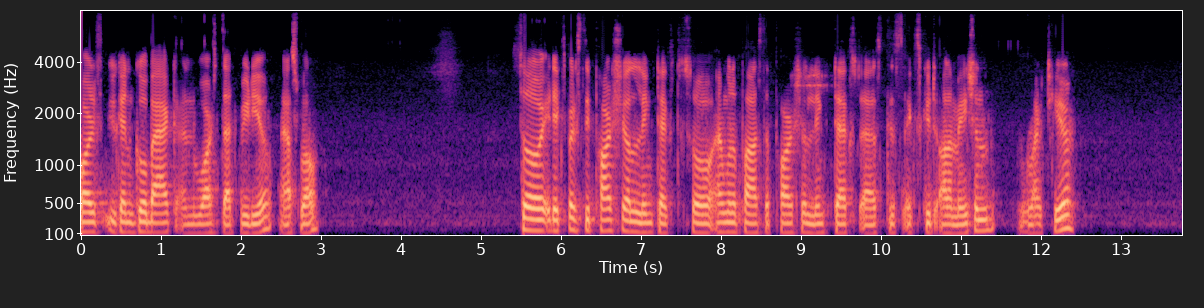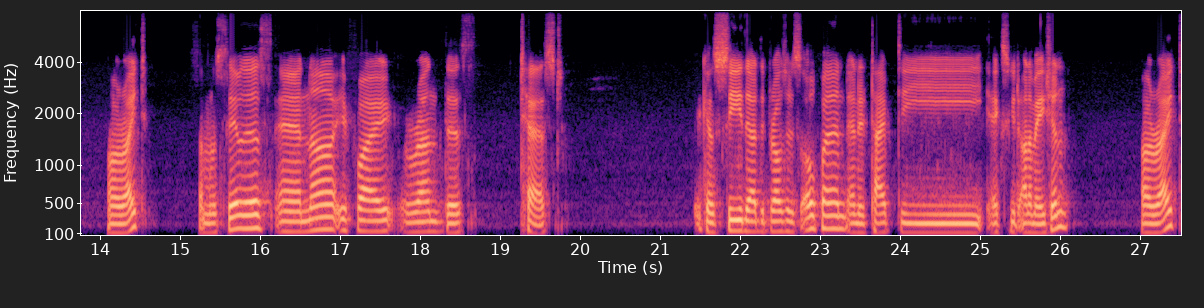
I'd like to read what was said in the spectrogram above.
or you can go back and watch that video as well. So it expects the partial link text. So I'm going to pass the partial link text as this execute automation right here. Alright. So I'm to save this. And now if I run this test you can see that the browser is open and it typed the execute automation. Alright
